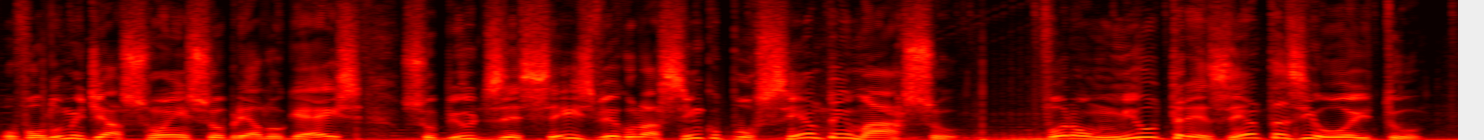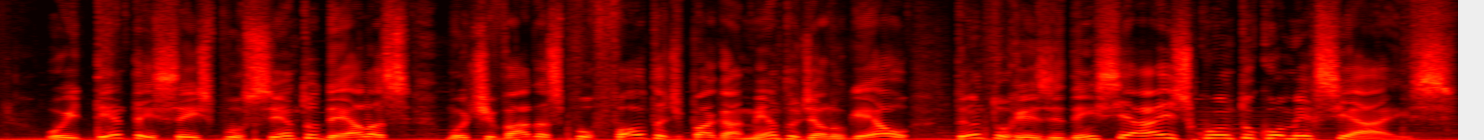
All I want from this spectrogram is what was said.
o volume de ações sobre aluguéis subiu 16,5% em março. Foram 1.308. 86% delas motivadas por falta de pagamento de aluguel, tanto residenciais quanto comerciais.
